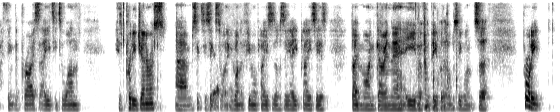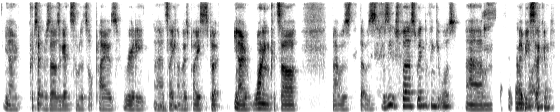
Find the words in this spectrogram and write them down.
I think the price at 80 to 1 is pretty generous. Um, 66 to 1 if you want a few more places, obviously eight places. Don't mind going there either for the people that obviously want to probably, you know, protect themselves against some of the top players, really uh, taking up those places. But, you know, one in Qatar, That was that was was it his first win? I think it was. Um, maybe second.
